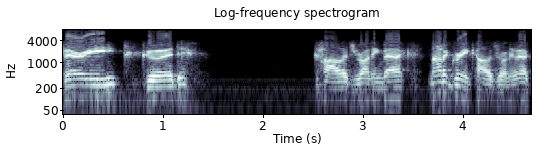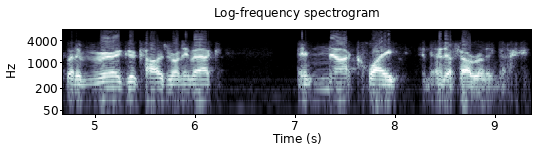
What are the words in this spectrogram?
very good college running back. Not a great college running back, but a very good college running back, and not quite an NFL running back.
